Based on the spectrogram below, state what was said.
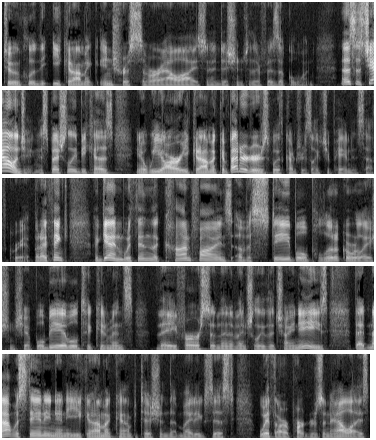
to include the economic interests of our allies in addition to their physical one. Now, this is challenging, especially because you know we are economic competitors with countries like Japan and South Korea. But I think again, within the confines of a stable political relationship, we'll be able to convince they first and then eventually the Chinese, that notwithstanding any economic competition that might exist with our partners and allies,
